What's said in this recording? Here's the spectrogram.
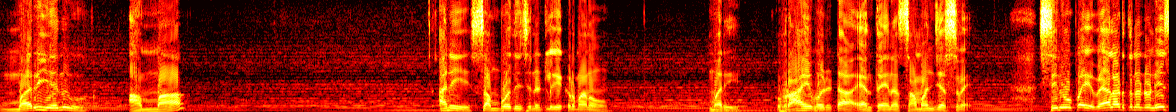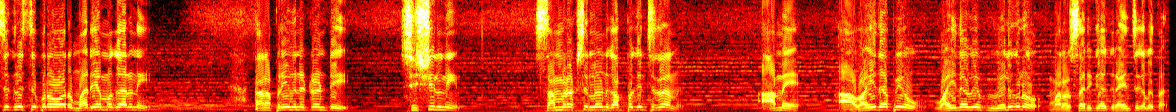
మరియను అమ్మా అని సంబోధించినట్లుగా ఇక్కడ మనం మరి వ్రాయబడుట ఎంతైనా సమంజసమే. సిలువుపై వేలాడుతున్నటువంటి యేసుక్రీస్తు వారు మరియమ్మ గారిని తన ప్రియమైనటువంటి శిష్యుల్ని సంరక్షణలోనికి అప్పగించడాన్ని ఆమె ఆ వైదవ్యం వైదవ్యపు వెలుగులో మనం సరిగ్గా గ్రహించగలుగుతాం.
